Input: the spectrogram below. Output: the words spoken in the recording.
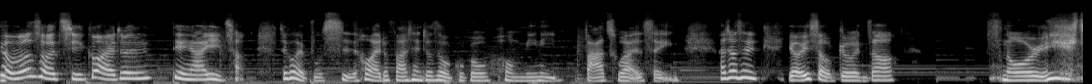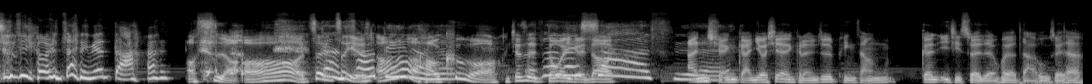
有没有什么奇怪，就是电压异常。结果也不是，后来就发现就是我 Google Home Mini 发出来的声音，它就是有一首歌，你知道，Snoring，就是有人在里面打。哦，是哦，哦，这这也是哦，好酷哦，就是多一个你知道安全感。有些人可能就是平常。跟一起睡的人会有打呼，所以他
